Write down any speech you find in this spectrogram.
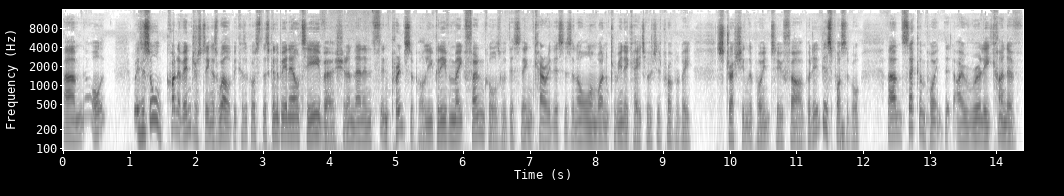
Um, all, it's all kind of interesting as well because, of course, there's going to be an LTE version, and then in, in principle, you could even make phone calls with this thing, carry this as an all in one communicator, which is probably stretching the point too far, but it is possible. Um, second point that I really kind of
